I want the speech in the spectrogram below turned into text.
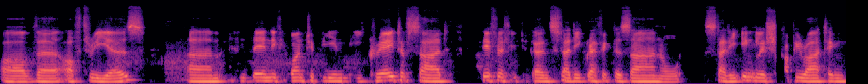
of, uh, of three years. Um, and then if you want to be in the creative side, definitely to go and study graphic design or study English copywriting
